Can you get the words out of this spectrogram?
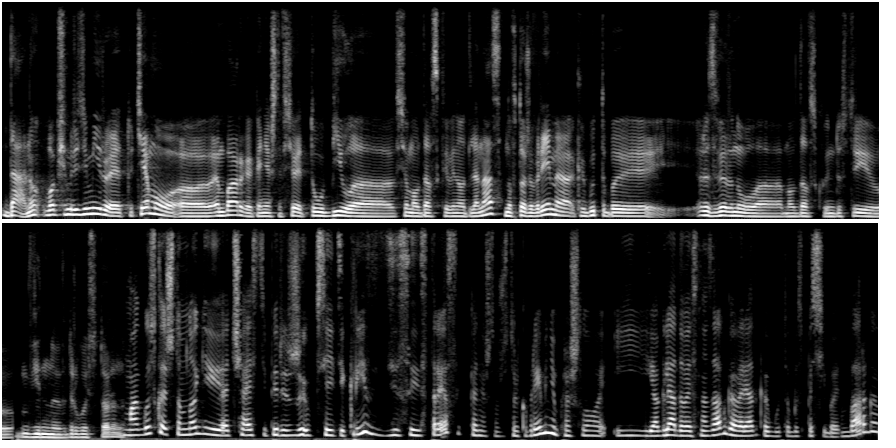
Да, ну, в общем, резюмируя эту тему, э, эмбарго, конечно, все это убило все молдавское вино для нас, но в то же время как будто бы развернуло молдавскую индустрию винную в другую сторону. Могу сказать, что многие отчасти пережив все эти кризисы и стрессы, конечно, уже столько времени прошло, и оглядываясь назад, говорят, как как будто бы спасибо эмбарго,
